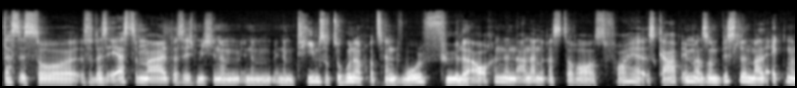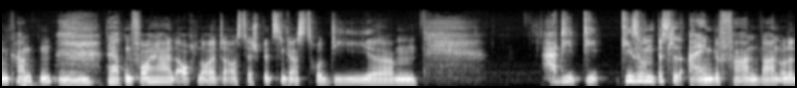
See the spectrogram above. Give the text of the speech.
das ist so, so das erste Mal, dass ich mich in einem, in einem, in einem Team so zu 100 Prozent wohlfühle, auch in den anderen Restaurants. Vorher, es gab immer so ein bisschen mal Ecken und Kanten. Mhm. Wir hatten vorher halt auch Leute aus der Spitzengastro, die, ähm, die, die, die so ein bisschen eingefahren waren oder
